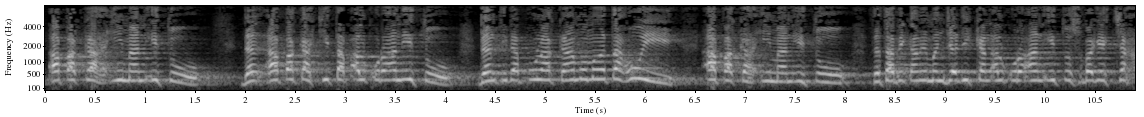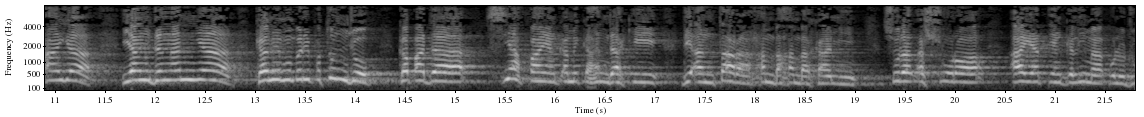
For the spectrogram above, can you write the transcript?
apakah iman itu dan apakah kitab Al-Qur'an itu dan tidak pula kamu mengetahui apakah iman itu. Tetapi kami menjadikan Al-Qur'an itu sebagai cahaya yang dengannya kami memberi petunjuk kepada siapa yang kami kehendaki di antara hamba-hamba kami surat Asy-Syura ayat yang ke-52.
